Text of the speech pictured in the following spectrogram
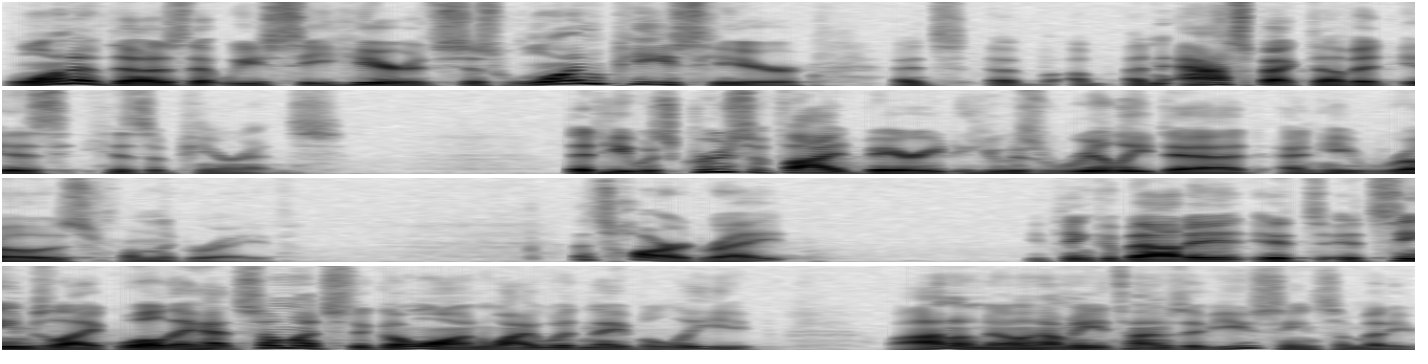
one of those that we see here, it's just one piece here, it's a, a, an aspect of it is his appearance that he was crucified, buried, he was really dead, and he rose from the grave. That's hard, right? You think about it, it, it seems like, well, they had so much to go on, why wouldn't they believe? I don't know. How many times have you seen somebody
